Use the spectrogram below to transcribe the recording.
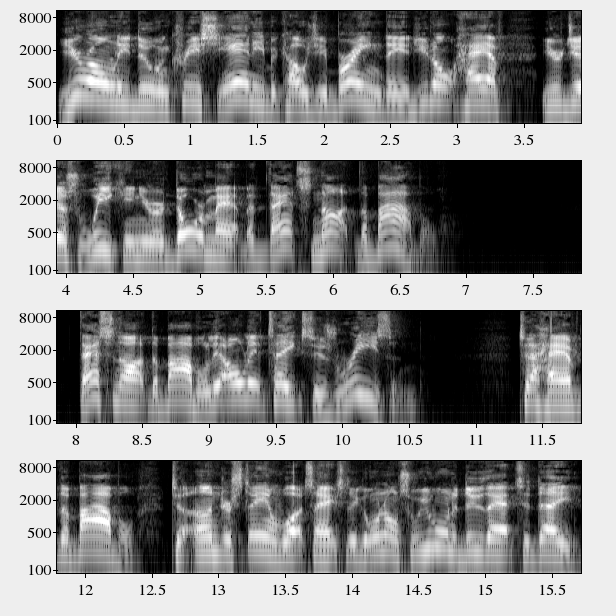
you're only doing Christianity because you're brain dead. You don't have, you're just weak and you're a doormat, but that's not the Bible. That's not the Bible. All it takes is reason to have the Bible, to understand what's actually going on. So we want to do that today.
